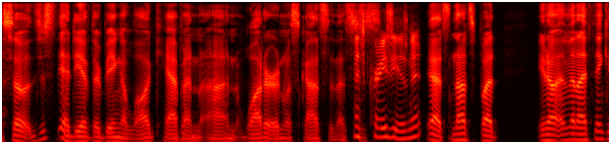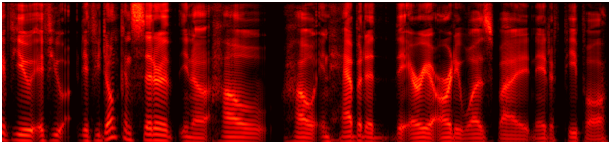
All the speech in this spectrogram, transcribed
So just the idea of there being a log cabin on water in Wisconsin, that's That's just, crazy, isn't it? Yeah, it's nuts, but you know, and then I think if you if you if you don't consider, you know, how how inhabited the area already was by native people,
